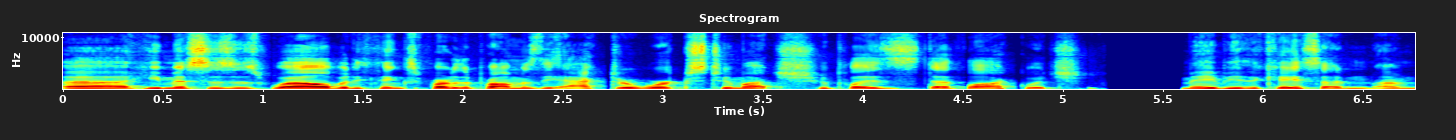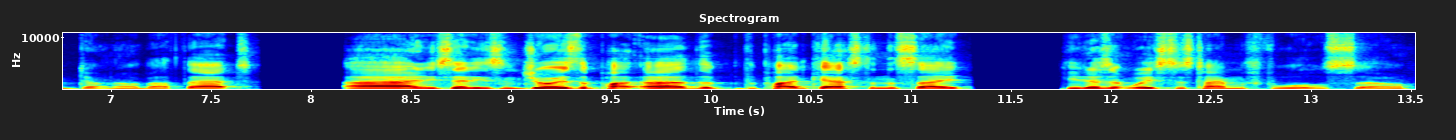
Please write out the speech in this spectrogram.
uh, he misses as well, but he thinks part of the problem is the actor works too much who plays Deathlok, which may be the case. I, I don't know about that. Uh, and he said he enjoys the, po- uh, the the podcast and the site. He doesn't waste his time with fools. So,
